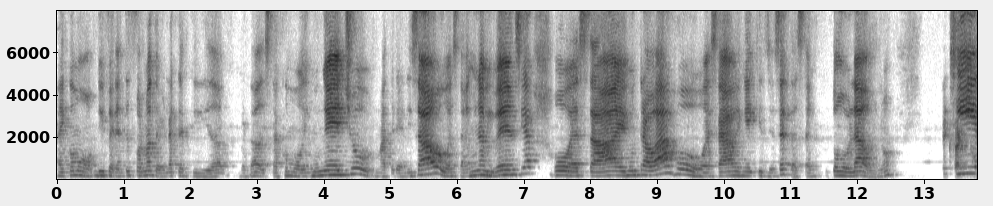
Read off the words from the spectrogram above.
hay como diferentes formas de ver la creatividad, ¿verdad? Está como en un hecho materializado, o está en una vivencia, o está en un trabajo, o está en X, Y, Z, está en todo lado, ¿no? Y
